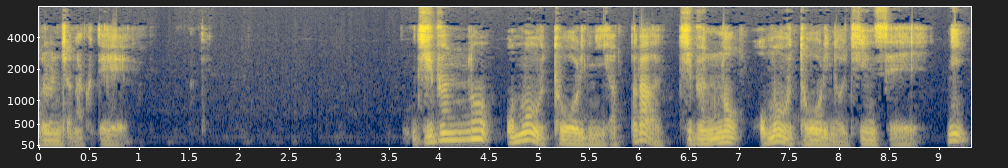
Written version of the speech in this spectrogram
るんじゃなくて、自分の思う通りにやったら自分の思う通りの人生に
